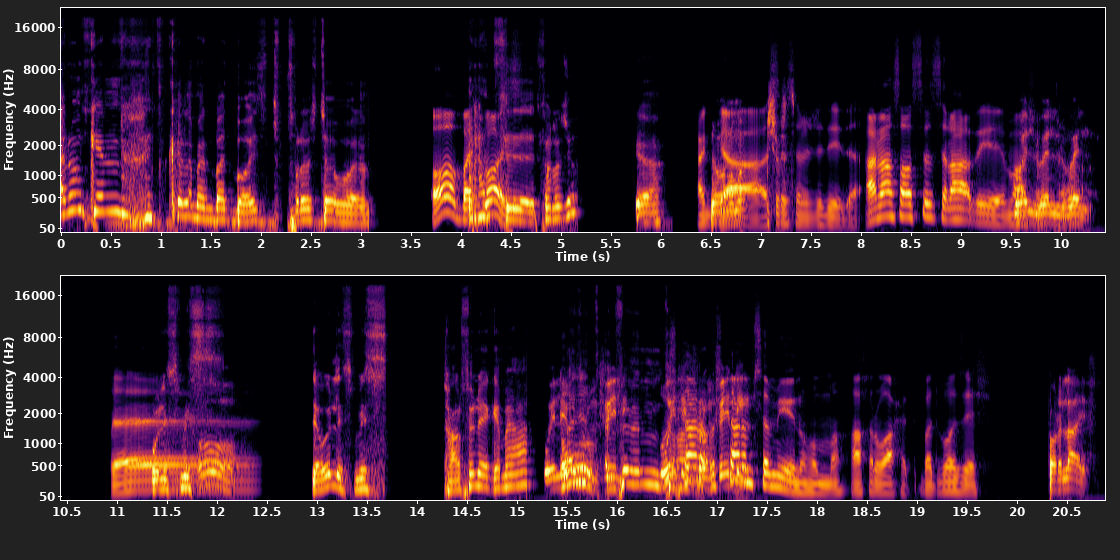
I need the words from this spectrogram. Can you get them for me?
أنا ممكن أتكلم عن باد بويز تفرجتوا؟ ولا اوه باد بويز تفرجوا؟ يا. حق. السلسله الجديده أنا أصلا السلسلة هذه ما ويل ويل. ويل إيه. ويل سميث. ده ويل سميث عارفينه يا جماعة؟ ويل فيلي الفيلم وش كانوا وش فيلي. كانوا مسمينه هم آخر واحد Bad Boys إيش؟ for life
